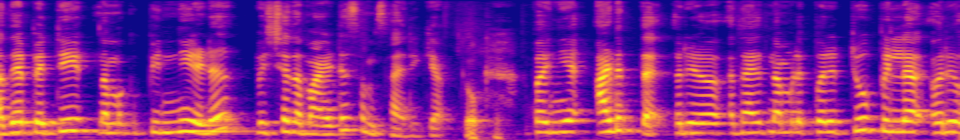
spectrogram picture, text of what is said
അതേപ്പറ്റി നമുക്ക് പിന്നീട് വിശദമായിട്ട് സംസാരിക്കാം. അപ്പം ഇനി അടുത്ത ഒരു അതായത് നമ്മളിപ്പോൾ ഒരു ടു പില്ലർ ഒരു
